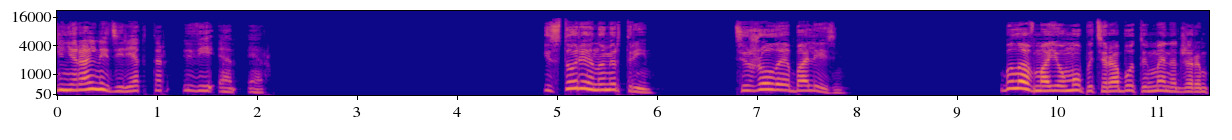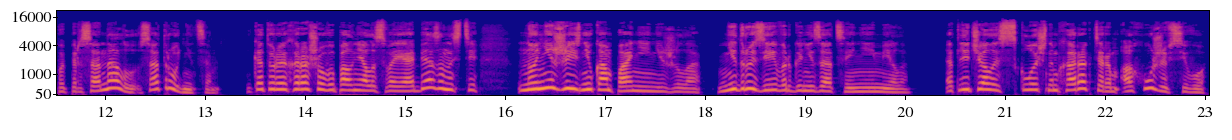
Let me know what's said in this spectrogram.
генеральный директор ВНР. История номер три. Тяжелая болезнь. Была в моем опыте работы менеджером по персоналу сотрудница, которая хорошо выполняла свои обязанности, но ни жизнью компании не жила, ни друзей в организации не имела. Отличалась склочным характером, а хуже всего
